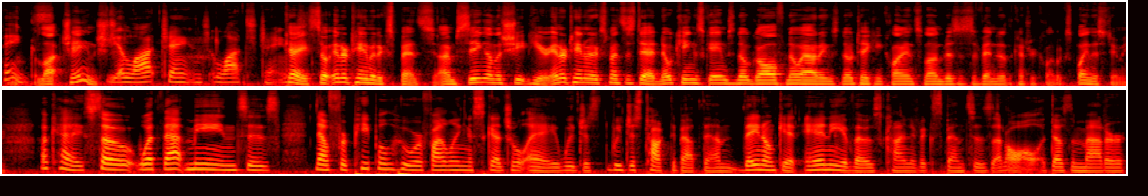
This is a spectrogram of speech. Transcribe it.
Thanks. A lot changed. Yeah, a lot changed. A lot's changed. Okay, so entertainment expense. I'm seeing on the sheet here. Entertainment expense is dead. No Kings games, no golf, no outings, no taking clients, non-business event at the country club. Explain this to me. Okay, so what that means is now for people who are filing a Schedule A, we just we just talked about them. They don't get any of those kind of expenses at all. It doesn't matter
